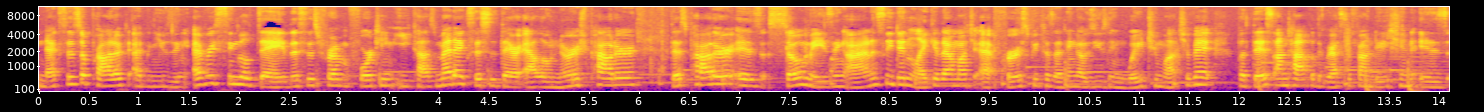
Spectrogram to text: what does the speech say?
Next is a product I've been using every single day. This is from 14E Cosmetics. This is their Aloe Nourish powder. This powder is so amazing. I honestly didn't like it that much at first because I think I was using way too much of it. But this on top of the rest of foundation is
